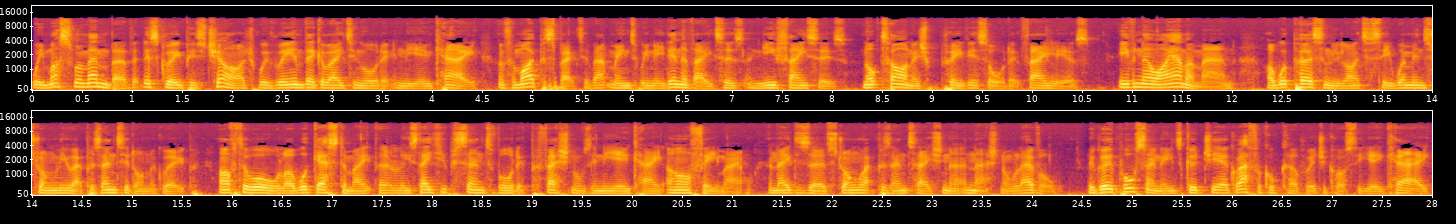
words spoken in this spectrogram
We must remember that this group is charged with reinvigorating audit in the UK, and from my perspective, that means we need innovators and new faces, not tarnished with previous audit failures. Even though I am a man, I would personally like to see women strongly represented on the group. After all, I would guesstimate that at least 80% of audit professionals in the UK are female, and they deserve strong representation at a national level. The group also needs good geographical coverage across the UK,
